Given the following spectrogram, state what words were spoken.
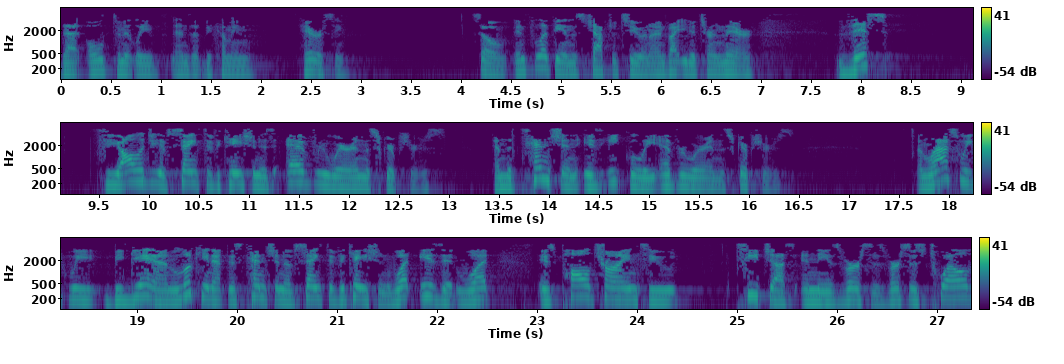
that ultimately ends up becoming heresy. So, in Philippians chapter 2, and I invite you to turn there, this theology of sanctification is everywhere in the scriptures, and the tension is equally everywhere in the scriptures. And last week we began looking at this tension of sanctification. What is it? What is Paul trying to teach us in these verses? Verses 12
